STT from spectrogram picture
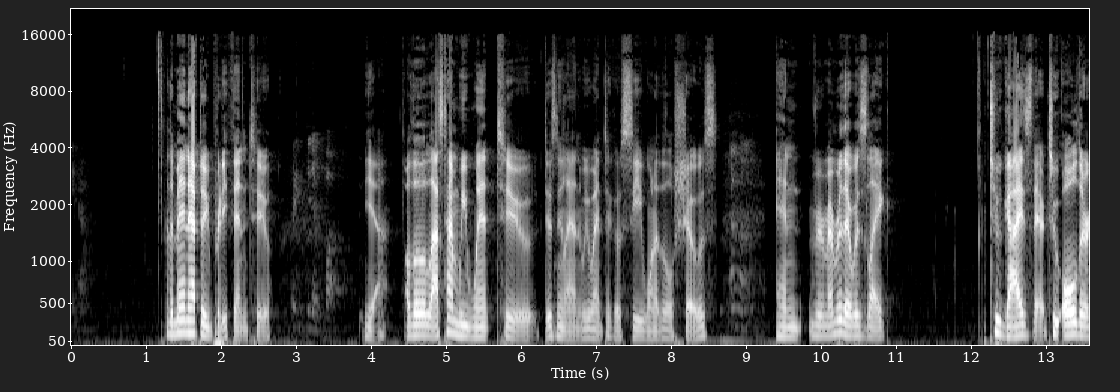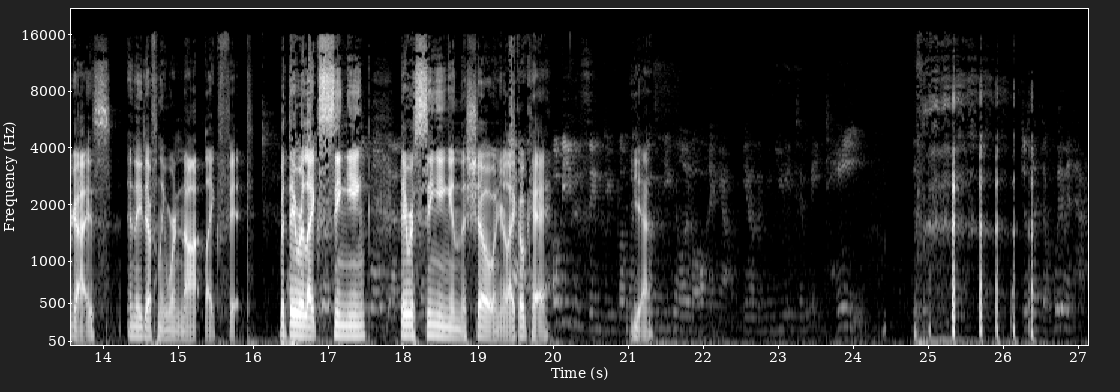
You know, The men have to be pretty thin too. pretty thin and buff. Yeah. Although the last time we went to Disneyland, we went to go see one of the little shows. And remember there was like two guys there, two older guys, and they definitely were not like fit. But they were like singing. They were singing in the show and you're like, "Okay. Like, Yeah. you can let it all hang out. You know what I mean? You need to maintain. just like the women have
